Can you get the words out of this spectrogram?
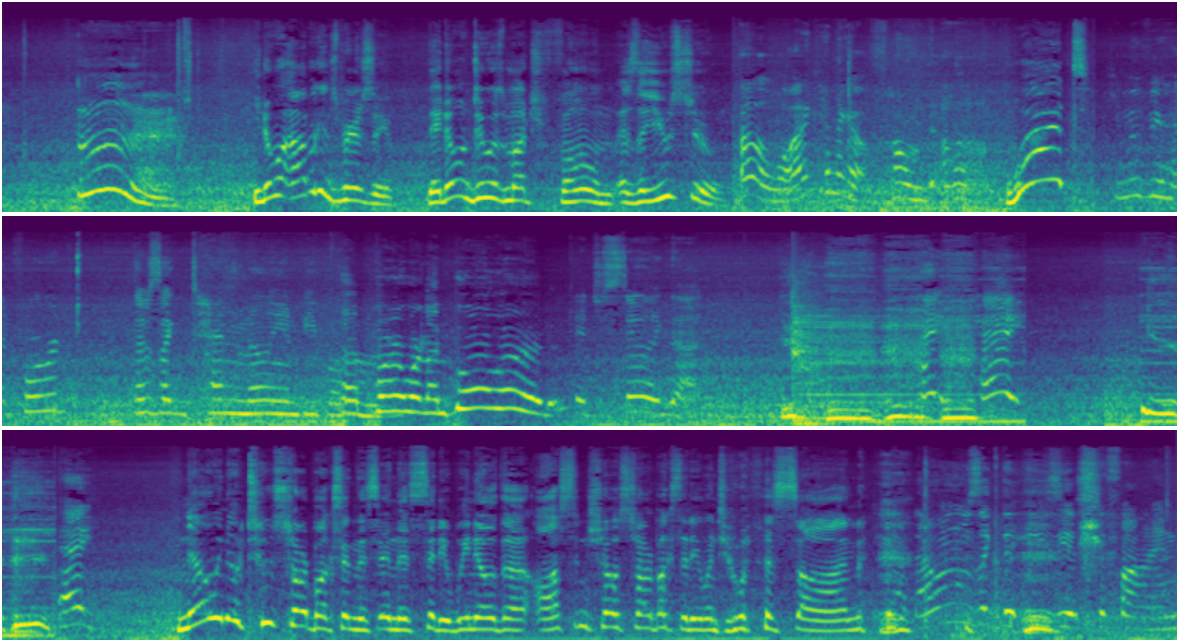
mm. Mm. You know what? I have a conspiracy. They don't do as much foam as they used to. Oh, well, I kind of got foamed up. What? Can you move your head forward? There's like 10 million people. I'm forward. I'm forward. Okay, just stay like that. hey, hey, hey. Now we know two Starbucks in this in this city. We know the Austin Show Starbucks that he went to with Hassan. Yeah, that one was like the easiest to find.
